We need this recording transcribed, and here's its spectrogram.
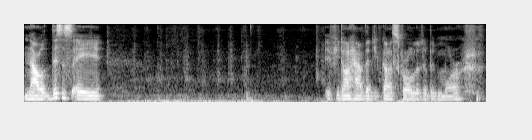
now this is a if you don't have that you're gonna scroll a little bit more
